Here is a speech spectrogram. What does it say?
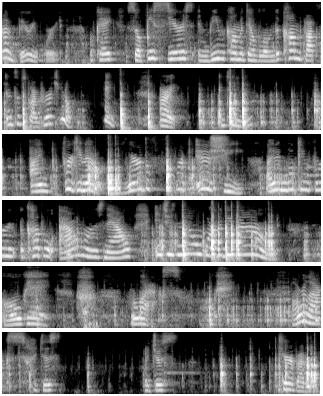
I'm very worried. Okay, so be serious and leave a comment down below in the comment box and subscribe to our channel. Hey. Alright, continuing. I'm freaking out. Where the frick is she? I've been looking for a couple hours now, and she's nowhere to be found. Okay, relax. Okay, I'll relax. I just, I just care about her.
